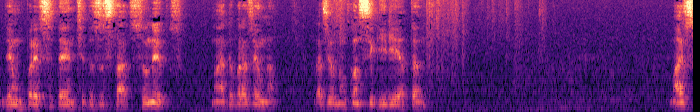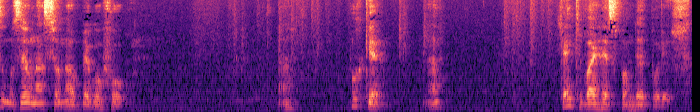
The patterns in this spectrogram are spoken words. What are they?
de um presidente dos Estados Unidos. Não é do Brasil, não. O Brasil não conseguiria tanto. Mas o Museu Nacional pegou fogo. Por quê? Quem que vai responder por isso?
